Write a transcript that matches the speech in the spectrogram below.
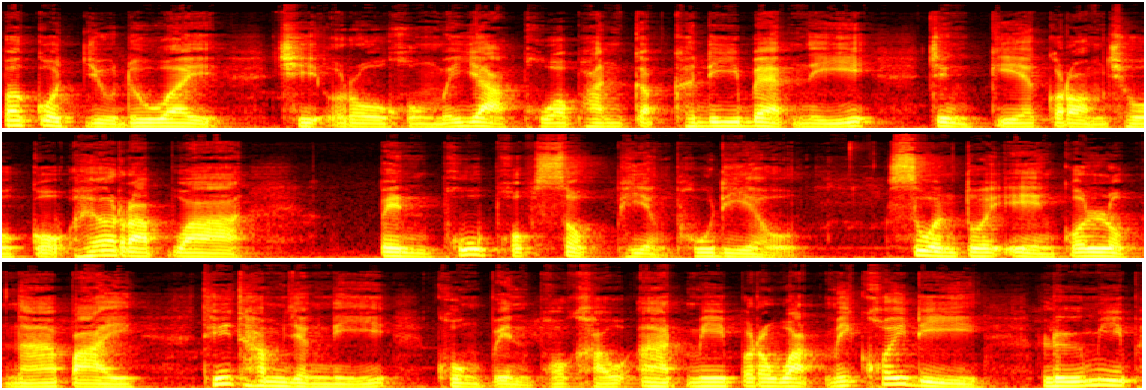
ปรากฏอยู่ด้วย ชิโรคงไม่อยากพัวพันกับคดีแบบนี้ จึงเกียกล่อมโชโกะให้รับว่า เป็นผู้พบศพเพียงผู้เดียว ส่วนตัวเองก็หลบหน้าไป ที่ทำอย่างนี้คงเป็นเพราะเขาอาจมีประวัติไม่ค่อยดี หรือมีแผ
